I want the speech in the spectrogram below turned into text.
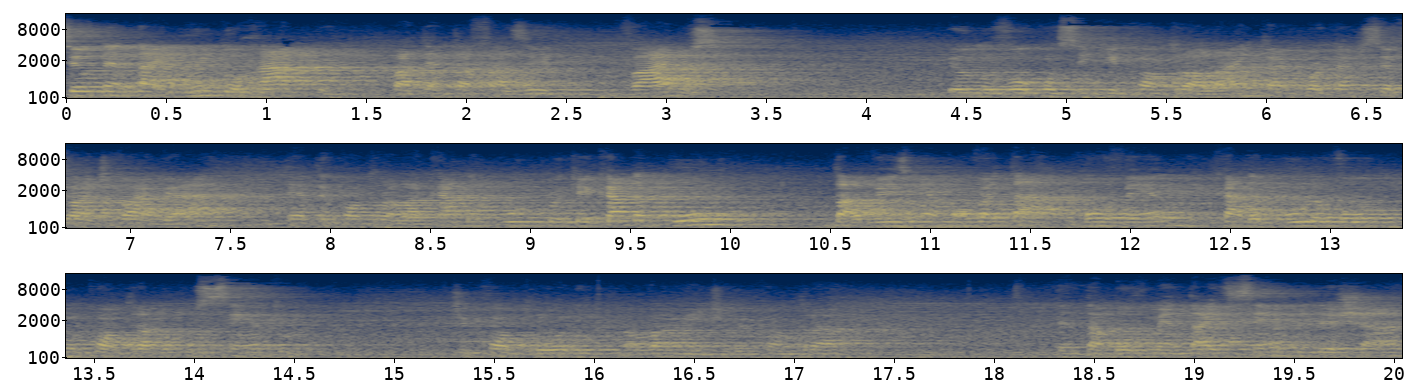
Se eu tentar ir muito rápido para tentar fazer vários eu não vou conseguir controlar, então é importante você vá devagar e tenta controlar cada pulo, porque cada pulo, talvez minha mão vai estar movendo, e cada pulo eu vou encontrar no centro de controle novamente, vou encontrar, tentar movimentar e sempre deixar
